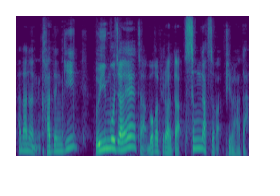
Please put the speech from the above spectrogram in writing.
하나는 가등기 의무자의 자, 뭐가 필요하다? 승낙서가 필요하다.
